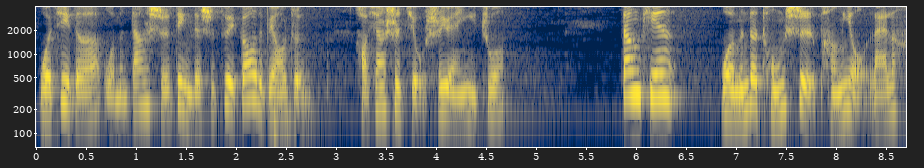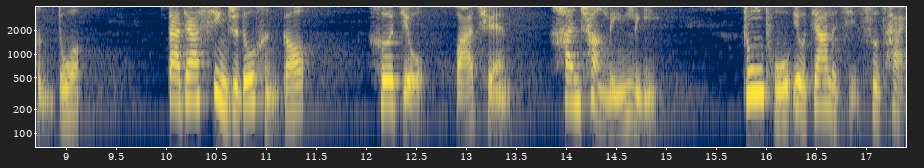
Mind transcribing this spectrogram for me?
我记得我们当时定的是最高的标准，好像是九十元一桌。当天我们的同事朋友来了很多，大家兴致都很高，喝酒划拳，酣畅淋漓。中途又加了几次菜，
